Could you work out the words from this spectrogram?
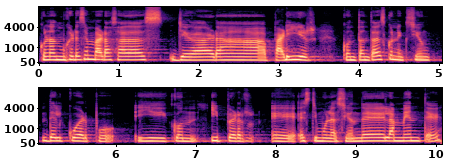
con las mujeres embarazadas llegar a parir con tanta desconexión del cuerpo y con hiperestimulación eh, de la mente,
